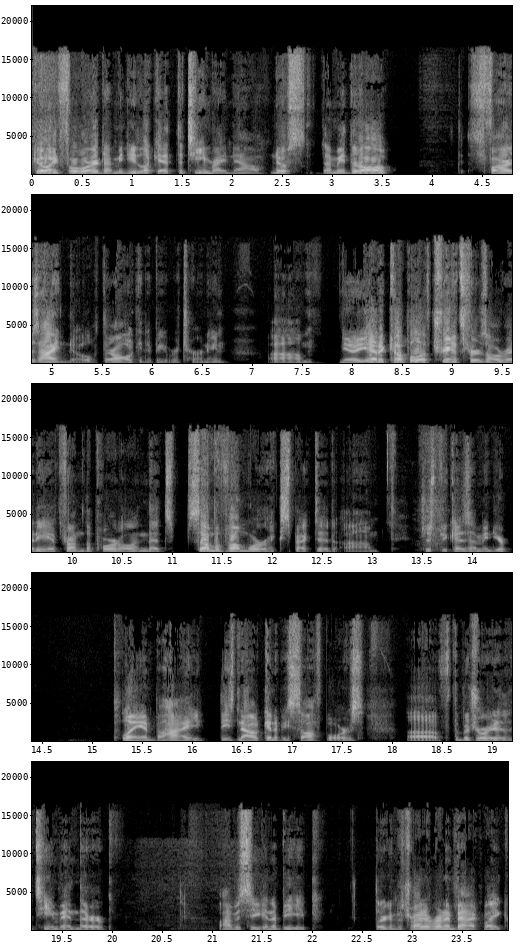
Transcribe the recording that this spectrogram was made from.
Going forward, I mean, you look at the team right now. No, I mean, they're all, as far as I know, they're all going to be returning. Um, you know, you had a couple of transfers already from the portal, and that's some of them were expected. Um, just because I mean, you're playing behind these now going to be sophomores, uh, the majority of the team, and they're obviously going to be they're going to try to run it back, like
